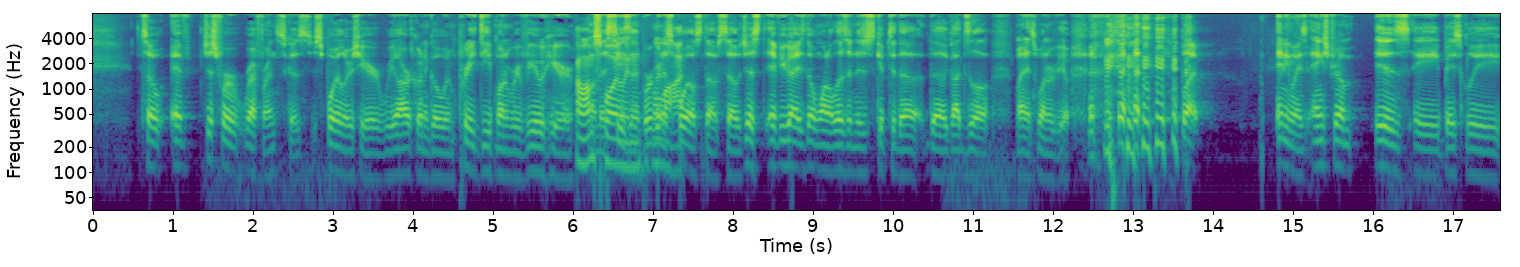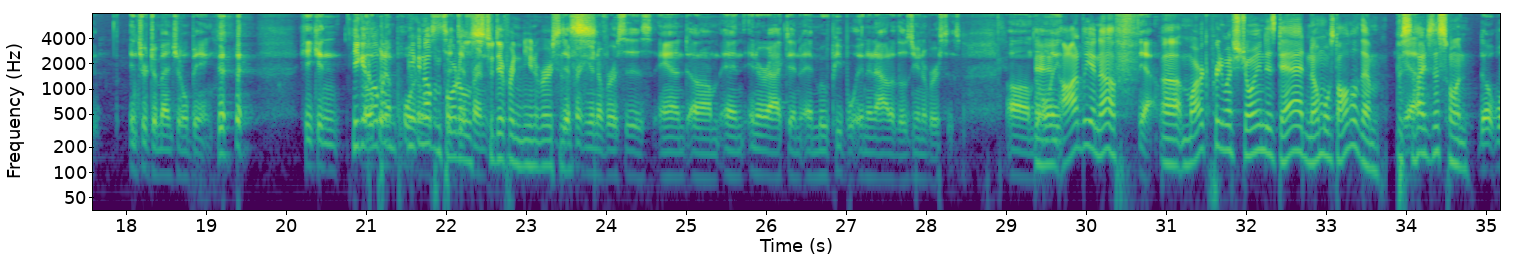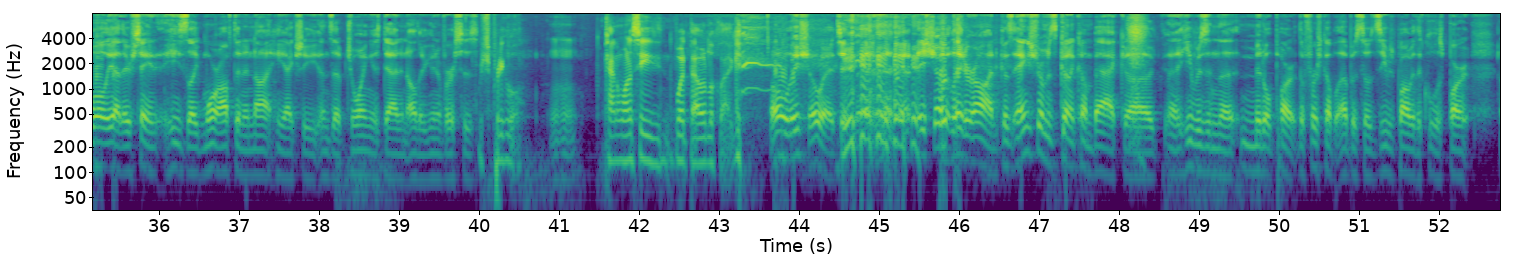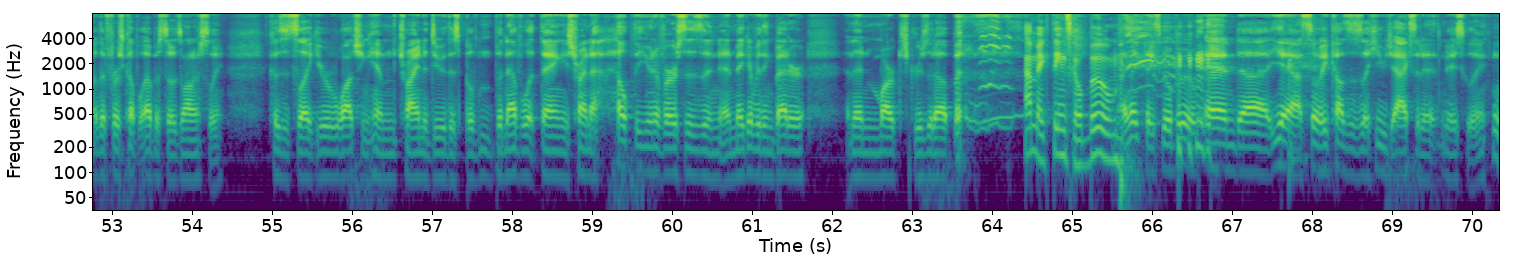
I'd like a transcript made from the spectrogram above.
So, if just for reference, because spoilers here, we are going to go in pretty deep on a review here. Oh, I'm on this spoiling We're going to spoil stuff. So, just if you guys don't want to listen, just skip to the the Godzilla minus one review. but, anyways, Angstrom is a basically interdimensional being. he can He can open, up portals he can open portals different, to different universes. different universes and um, and interact and, and move people in and out of those universes. Um, the And only oddly enough, Yeah. uh, Mark pretty much joined his dad in almost all of them, besides this one. No, well, yeah, they're saying he's like more often than not, he actually ends up joining his dad in other universes. which is pretty cool. Mm-hmm. Kind of want to see what that would look like. Oh, they show it. they show it later on because Angstrom is going to come back. Uh, uh, he was in the middle part, the first couple episodes. He was probably the coolest part of the first couple episodes, honestly. Because it's like you're watching him trying to do this benevolent thing. He's trying to help the universes and, and make everything better. And then Mark screws it up. I make things go boom. I make things go boom. and uh, yeah, so he causes a huge accident, basically.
